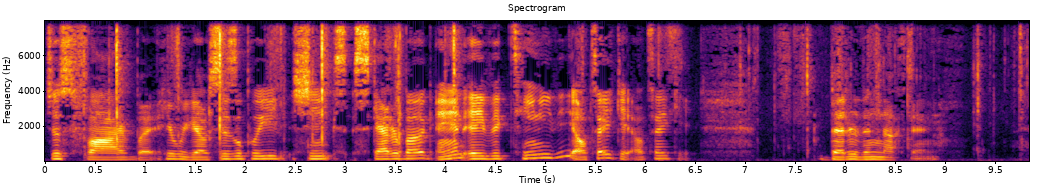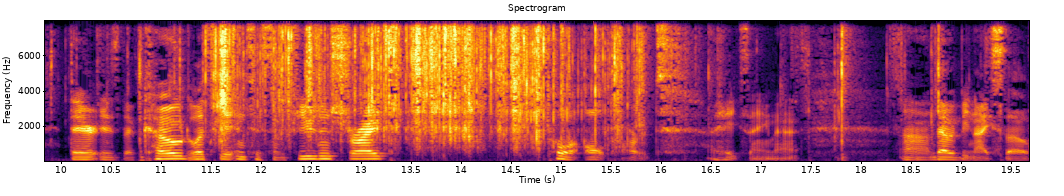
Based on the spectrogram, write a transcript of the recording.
just five, but here we go. Sizzlipede, Shinx, Scatterbug, and a Victini V. I'll take it. I'll take it. Better than nothing. There is the code. Let's get into some Fusion Strike. Pull an alt. I hate saying that. Um, that would be nice, though.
